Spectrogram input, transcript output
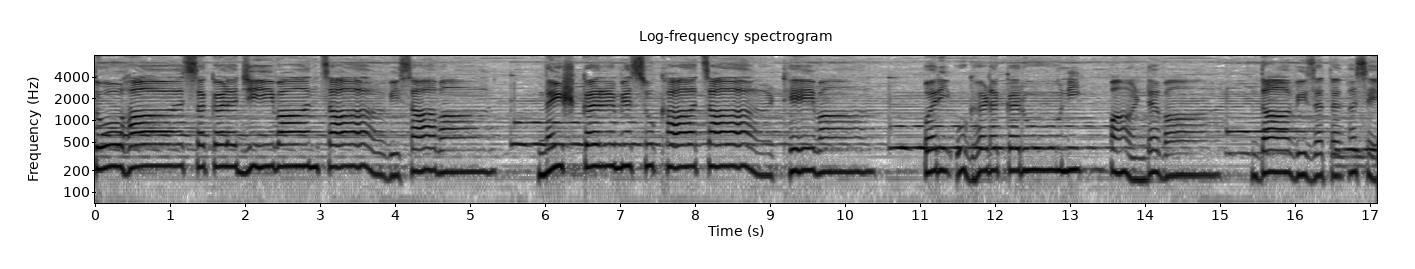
तो हा सकळ जीवांचा विसावा नैष्कर्म्य सुखाचा ठेवा परी उघड करूनी पांडवा दाविजत असे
